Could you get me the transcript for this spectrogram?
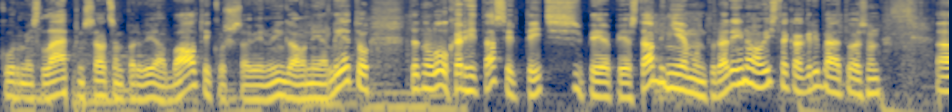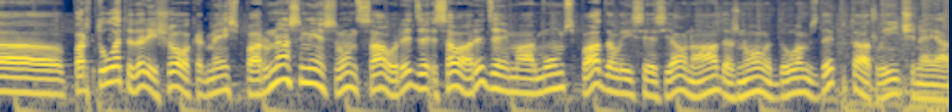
kuru mēs lepni saucam par Via Baltiku, kurš savieno Igauniju ar Lietuvu. Tad, nu, lūk, arī tas ir ticis pie, pie stabiņiem, un tur arī nav viss tā kā gribētos. Un, Uh, par to arī šovakar mēs parunāsimies, un redze, savā redzējumā ar mums padalīsies jaunā Ādaža novada domas deputāta līdzinējā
